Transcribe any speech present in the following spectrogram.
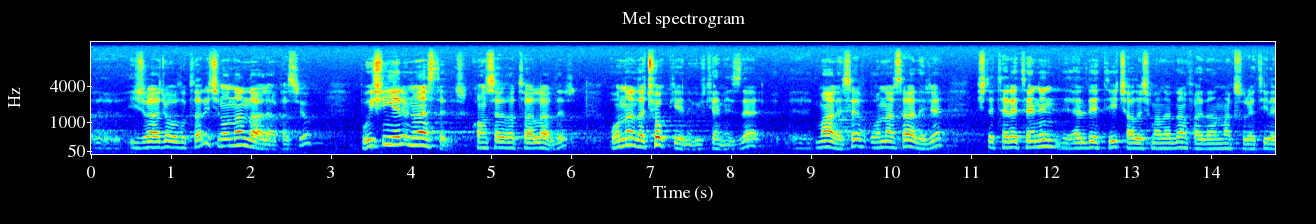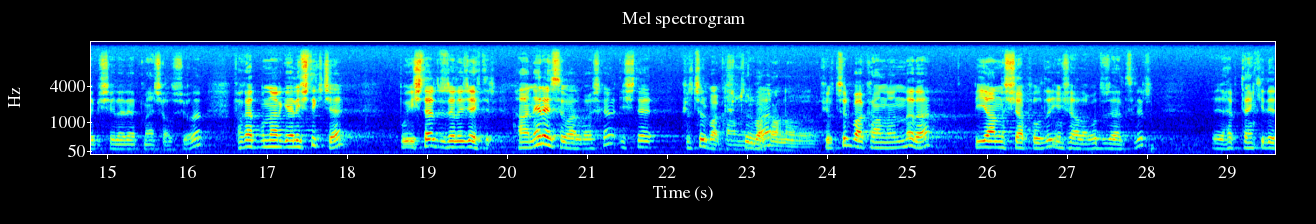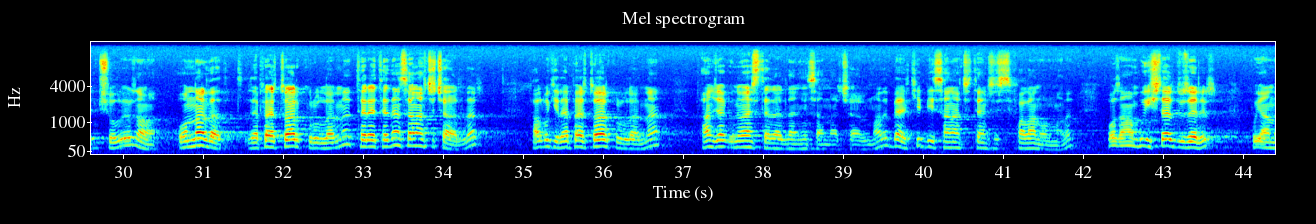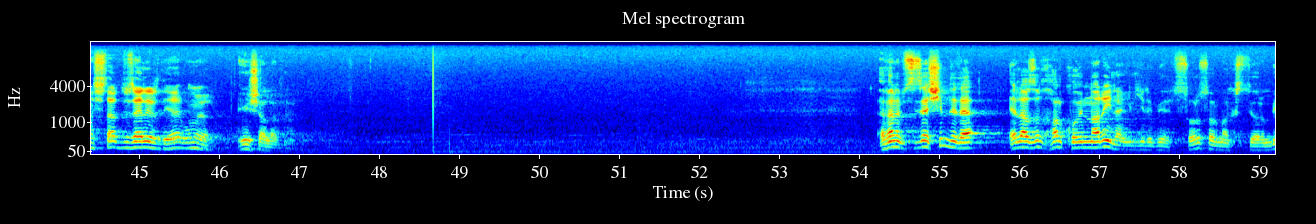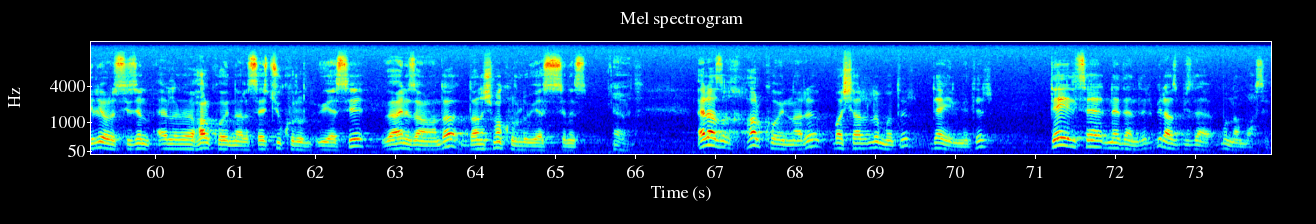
e, icracı oldukları için onların da alakası yok. Bu işin yeri üniversitedir, konservatuarlardır. Onlar da çok yeni ülkemizde. E, maalesef onlar sadece işte TRT'nin elde ettiği çalışmalardan faydalanmak suretiyle bir şeyler yapmaya çalışıyorlar. Fakat bunlar geliştikçe bu işler düzelecektir. Ha neresi var başka? İşte Kültür Bakanlığı. Kültür. Bakanlığı var. Kültür Bakanlığı'nda da bir yanlış yapıldı. İnşallah o düzeltilir. E, hep tenkit etmiş oluyoruz ama onlar da repertuar kurullarına TRT'den sanatçı çağırdılar. Halbuki repertuar kurullarına ancak üniversitelerden insanlar çağrılmalı. Belki bir sanatçı temsilcisi falan olmalı. O zaman bu işler düzelir. Bu yanlışlar düzelir diye umuyorum. İnşallah efendim. Size şimdi de Elazığ halk oyunları ile ilgili bir soru sormak istiyorum. Biliyoruz sizin El- halk oyunları seçici kurul üyesi ve aynı zamanda danışma kurulu üyesisiniz. Evet. Elazığ halk oyunları başarılı mıdır, değil midir? Değilse nedendir? Biraz bize bundan bahsedin.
